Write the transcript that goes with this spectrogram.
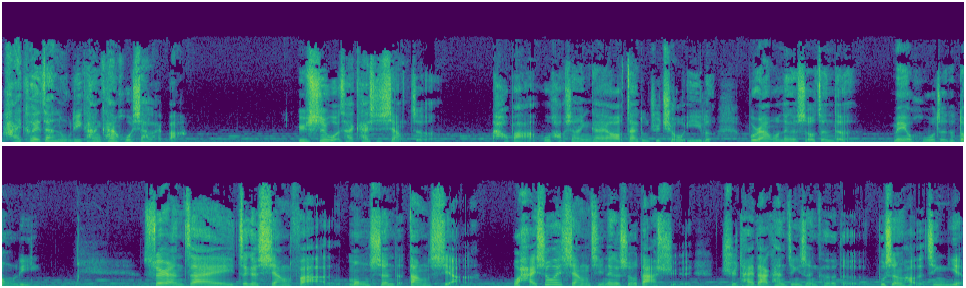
还可以再努力看看，活下来吧。于是我才开始想着，好吧，我好像应该要再度去求医了，不然我那个时候真的没有活着的动力。虽然在这个想法萌生的当下，我还是会想起那个时候大学去台大看精神科的不是很好的经验，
